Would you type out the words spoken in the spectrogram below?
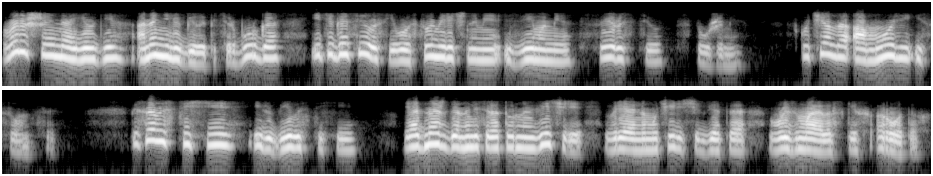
Выросшая на юге, она не любила Петербурга и тяготилась его сумеречными зимами, сыростью, стужами. Скучала о море и солнце. Писала стихи и любила стихи. И однажды на литературном вечере в реальном училище где-то в Измайловских ротах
